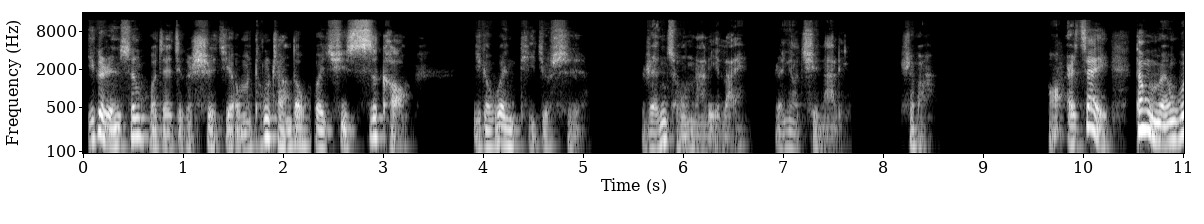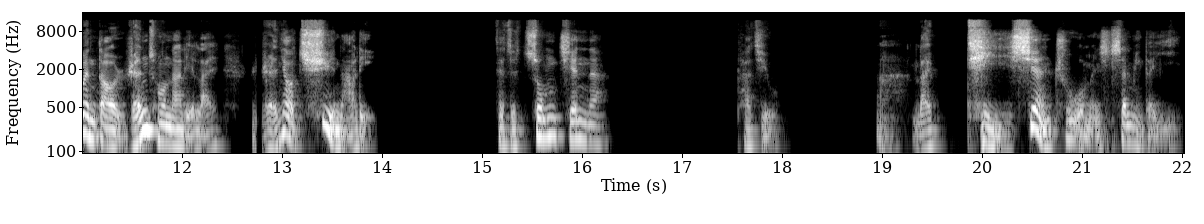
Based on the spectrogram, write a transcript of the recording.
一个人生活在这个世界，我们通常都会去思考一个问题，就是人从哪里来，人要去哪里，是吧？哦，而在当我们问到人从哪里来，人要去哪里，在这中间呢，他就啊来体现出我们生命的意义。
